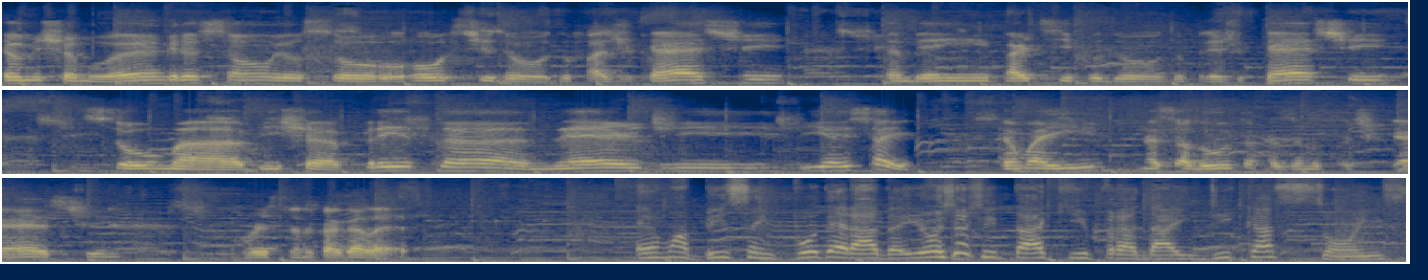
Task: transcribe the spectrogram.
Eu me chamo Anderson, eu sou o host do, do podcast, também participo do, do PrejuCast. Sou uma bicha preta, nerd, e é isso aí. Estamos aí nessa luta, fazendo podcast, conversando com a galera. É uma bicha empoderada e hoje a gente tá aqui para dar indicações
